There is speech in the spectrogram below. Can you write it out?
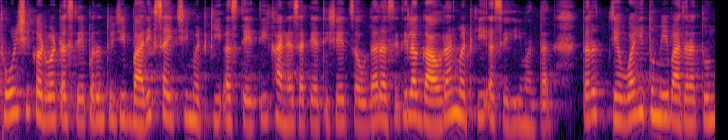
थोडीशी कडवट असते परंतु जी बारीक साईजची मटकी असते ती खाण्यासाठी अतिशय चवदार असते. तिला गावरान मटकी असेही म्हणतात. तर जेव्हाही तुम्ही बाजारातून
